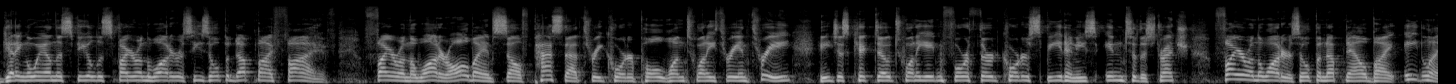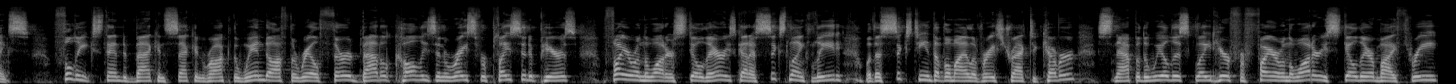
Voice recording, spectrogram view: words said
Getting away on this field is Fire on the Water as he's opened up by five. Fire on the Water all by himself past that three quarter pole, 123 and three. He just kicked out 28 and four third quarter speed and he's into the stretch. Fire on the Water is opened up now by eight lengths. Fully extended back in second. Rock the Wind off the rail third. Battle Call. He's in a race for place, it appears. Fire on the Water is still there. He's got a six length lead with a 16th of a mile of racetrack to cover. Snap of the wheel disc here for Fire on the Water. He's still there by three.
